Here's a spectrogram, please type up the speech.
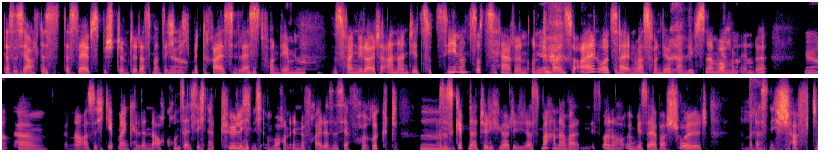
das ist ja auch das, das Selbstbestimmte, dass man sich ja. nicht mitreißen lässt von dem, genau. das fangen die Leute an, an dir zu ziehen und zu zerren und ja. wollen zu allen Uhrzeiten was von dir und am liebsten am genau. Wochenende. Genau. Ja. Ähm, genau, also ich gebe meinen Kalender auch grundsätzlich natürlich nicht am Wochenende frei. Das ist ja verrückt. Mhm. Also es gibt natürlich Leute, die das machen, aber ist man auch irgendwie selber schuld, wenn man das nicht schafft.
